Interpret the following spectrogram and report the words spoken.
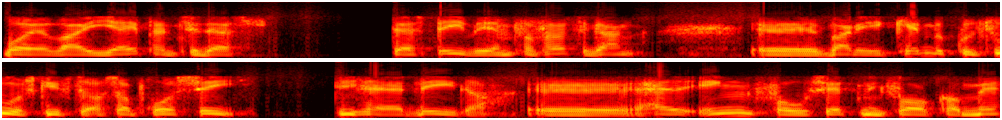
hvor jeg var i Japan til deres deres BVM for første gang, øh, var det et kæmpe kulturskifte, og så prøve at se de her atleter. Øh, havde ingen forudsætning for at komme med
